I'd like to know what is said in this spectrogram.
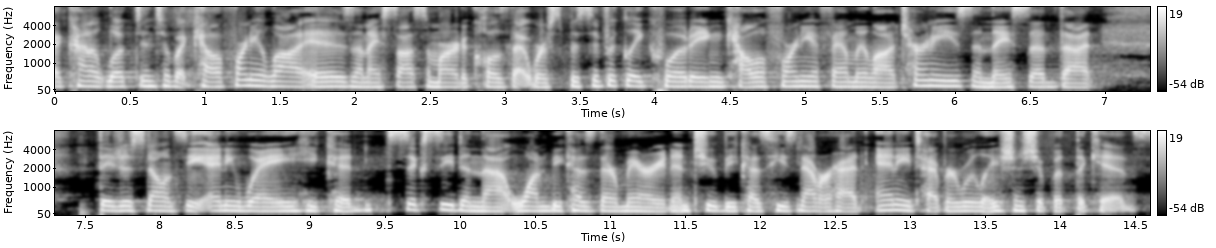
I kind of looked into what California law is, and I saw some articles that were specifically quoting California family law attorneys, and they said that they just don't see any way he could succeed in that one because they're married, and two because he's never had any type of relationship with the kids,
